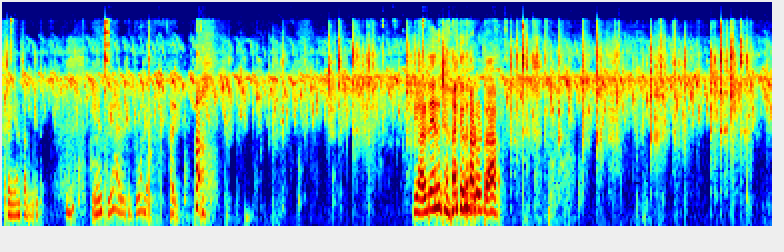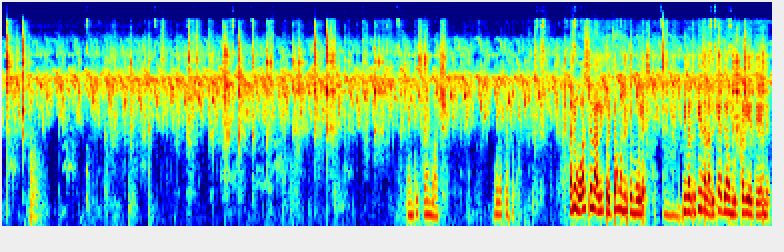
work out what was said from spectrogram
ಇನ್ನೊಂದರಲ್ಲಿ ಇದ್ರೆ ಮೂಲಕ ಇರೋದು. ಏನು ಸಾಕಿತ್ತು ಏನು ಸಿಹಿ ಆಗಬೇಕಿತ್ತು ಒಂದೇ ಸರಿ ಹಾಂ ಯಾವ್ದೇನು ಚೆನ್ನಾಗಿ ಆಡ್ಬಿಟ್ರಾ ಥ್ಯಾಂಕ್ ಯು ಸೊ ಮಚ್ ಮೂಲೆ ಕಟ್ಟೆ ಅಲ್ಲಿ ಹೋಸಲ ಅಲ್ಲಿ ಕಟ್ಟ ಮೂಲೆ ನೀವು ಅದಕ್ಕೆ ನಾನು ಅದಕ್ಕೆ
